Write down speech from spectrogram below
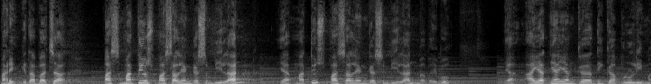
Mari kita baca Mas Matius pasal yang ke-9 ya, Matius pasal yang ke-9 Bapak Ibu. Ya, ayatnya yang ke-35.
